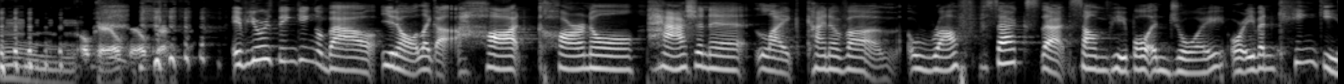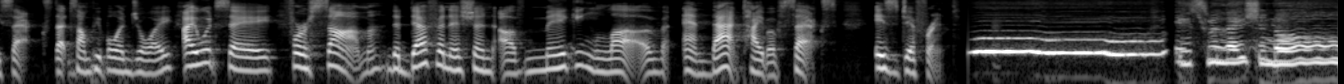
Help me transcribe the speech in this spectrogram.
Mm, okay, okay, okay. if you're thinking about, you know, like a hot, carnal, passionate, like kind of um rough sex that some people enjoy, or even kinky sex that some people enjoy, I would say for some, the definition of making love and that type of sex is different. It's relational.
